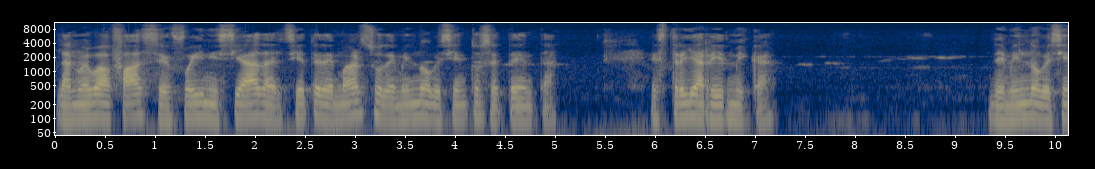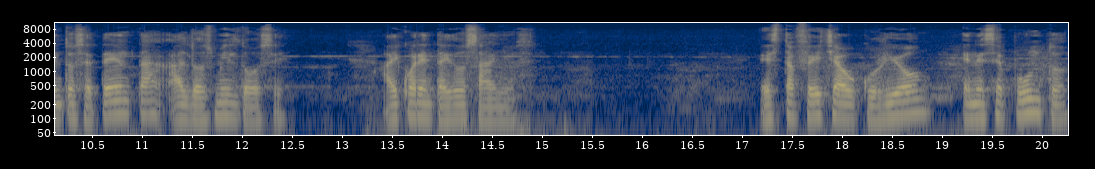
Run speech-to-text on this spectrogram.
la nueva fase fue iniciada el 7 de marzo de 1970. Estrella rítmica. De 1970 al 2012. Hay 42 años. Esta fecha ocurrió en ese punto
